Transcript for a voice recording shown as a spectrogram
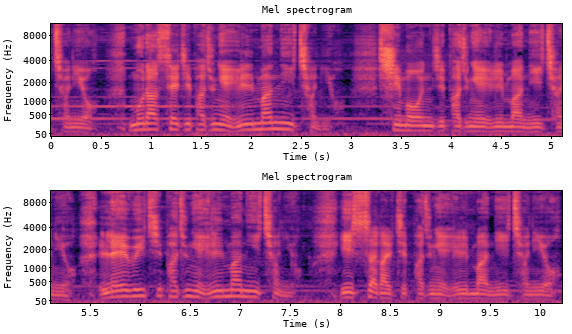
2천이요. 문하세 지파 중에 1만 2천이요. 시몬 지파 중에 1만 2천이요. 레위 지파 중에 1만 2천이요. 이사갈 지파 중에 1만 2천이요.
